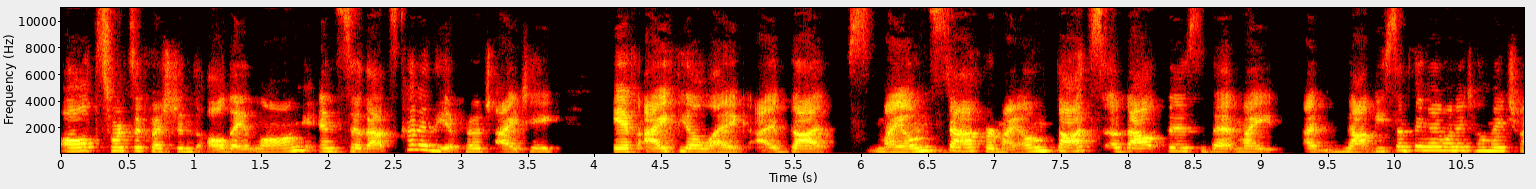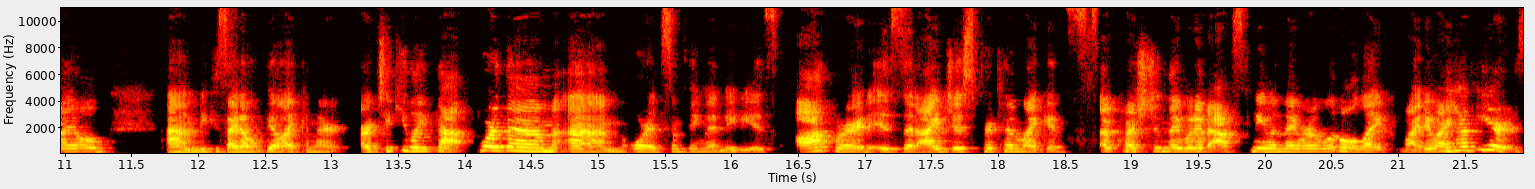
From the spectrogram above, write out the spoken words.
all sorts of questions all day long. And so that's kind of the approach I take if I feel like I've got my own stuff or my own thoughts about this that might uh, not be something I want to tell my child um, because I don't feel I can articulate that for them, um, or it's something that maybe is awkward, is that I just pretend like it's a question they would have asked me when they were little, like, why do I have ears?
